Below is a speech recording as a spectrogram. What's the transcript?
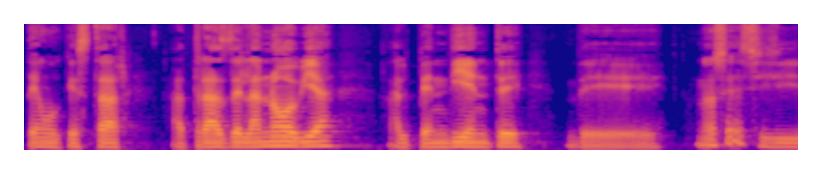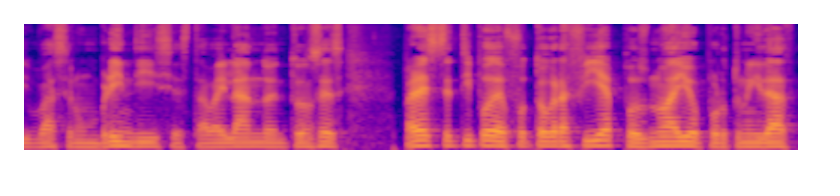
tengo que estar atrás de la novia al pendiente de no sé si va a ser un brindis si está bailando entonces para este tipo de fotografía pues no hay oportunidad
